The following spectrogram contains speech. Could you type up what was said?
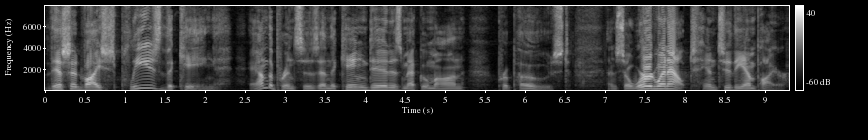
This advice pleased the king and the princes, and the king did as Mecuman proposed. And so word went out into the empire.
